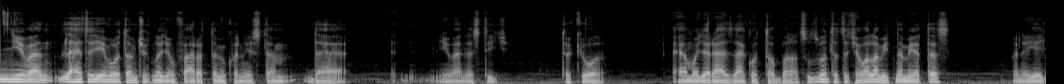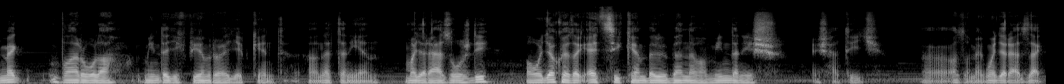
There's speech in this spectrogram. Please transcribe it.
Nyilván lehet, hogy én voltam csak nagyon fáradt, amikor néztem, de nyilván ezt így tök jól elmagyarázzák ott abban a cuccban, tehát hogyha valamit nem értesz, van egy meg van róla mindegyik filmről egyébként a neten ilyen magyarázósdi, ahol gyakorlatilag egy cikken belül benne van minden is, és hát így azzal megmagyarázzák.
